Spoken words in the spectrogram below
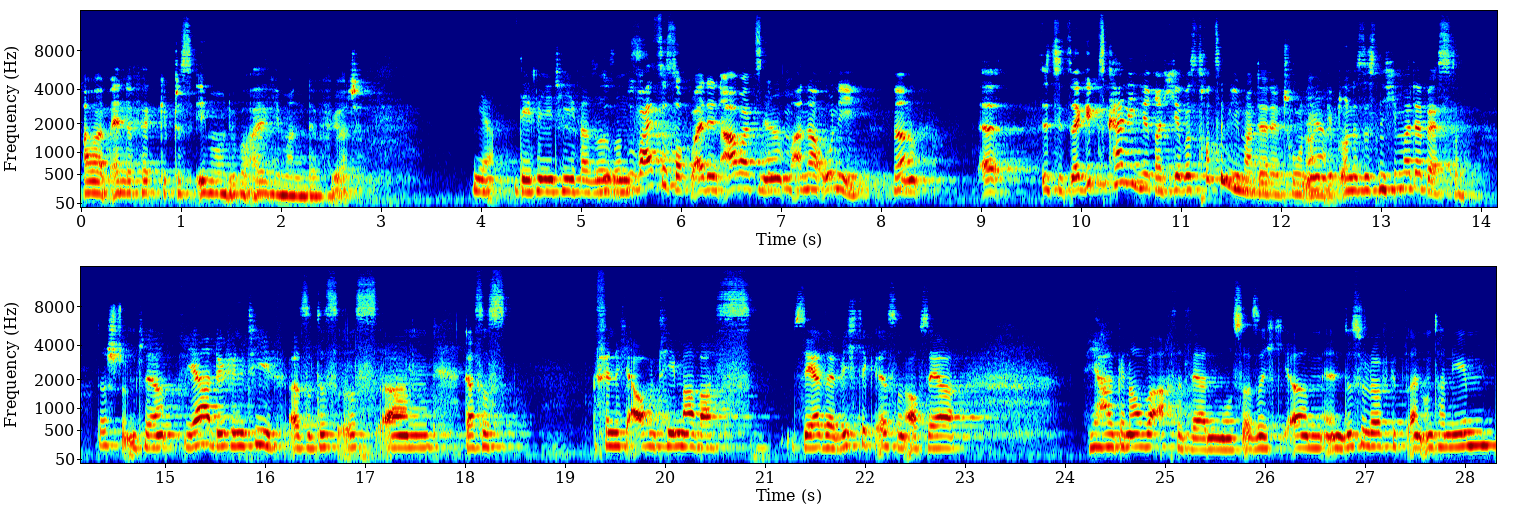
aber im Endeffekt gibt es immer und überall jemanden, der führt. Ja, definitiv. Also du, du weißt es doch bei den Arbeitsgruppen ja. an der Uni. Ne? Ja. Äh, es, da gibt es keine Hierarchie, aber es ist trotzdem jemand, der den Ton ja. angibt. Und es ist nicht immer der Beste. Das stimmt, ja. Ja, definitiv. Also das ist, ähm, das ist, finde ich, auch ein Thema, was sehr, sehr wichtig ist und auch sehr ja, genau beachtet werden muss. Also ich, ähm, in Düsseldorf gibt es ein Unternehmen,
